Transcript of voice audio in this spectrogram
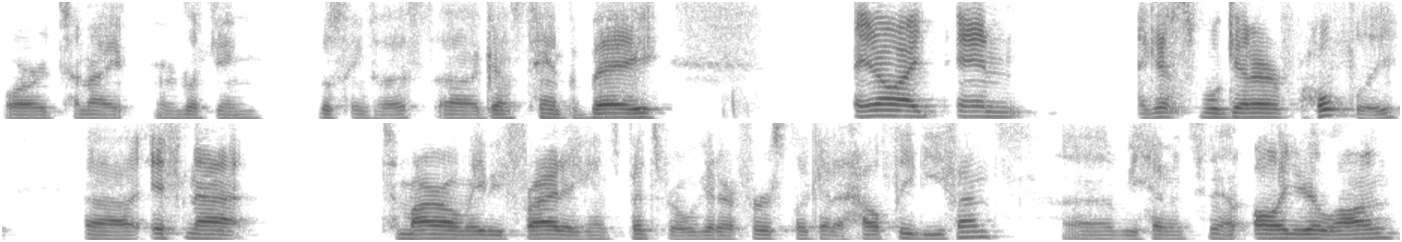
or tonight. We're looking listening to this uh, against Tampa Bay. You know, I and I guess we'll get our hopefully, uh, if not tomorrow, maybe Friday against Pittsburgh, we'll get our first look at a healthy defense. Uh, we haven't seen that all year long,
